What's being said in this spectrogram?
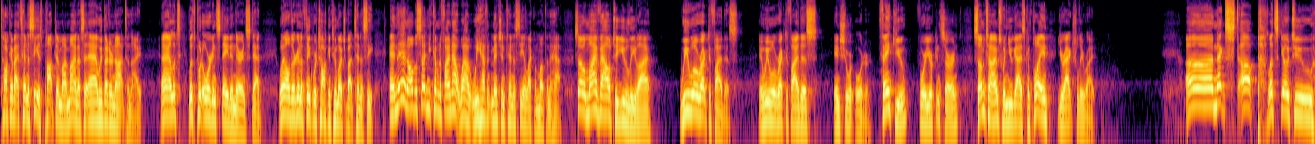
talking about Tennessee has popped in my mind, I've said, eh, we better not tonight. Eh, let's, let's put Oregon State in there instead. Well, they're going to think we're talking too much about Tennessee. And then all of a sudden you come to find out, wow, we haven't mentioned Tennessee in like a month and a half. So my vow to you, Levi, we will rectify this. And we will rectify this in short order. Thank you for your concern. Sometimes when you guys complain, you're actually right. Uh, next up, let's go to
